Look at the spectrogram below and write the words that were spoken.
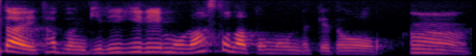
代多分ギリギリもうラストだと思うんだけど、うん。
